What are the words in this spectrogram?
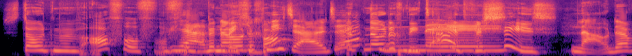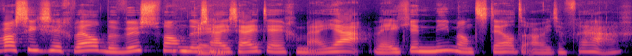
stoot me af of, of ja, ik ben een beetje niet uit, hè? Het nodigt niet uit, precies. Nou, daar was hij zich wel bewust van. Dus hij zei tegen mij, ja, weet je, niemand stelt ooit een vraag.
